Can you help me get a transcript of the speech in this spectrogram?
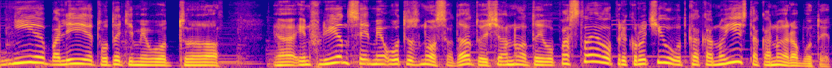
не болеет вот этими вот э, инфлюенциями от износа, да, то есть оно ты его поставил, прикрутил, вот как оно есть, так оно и работает.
